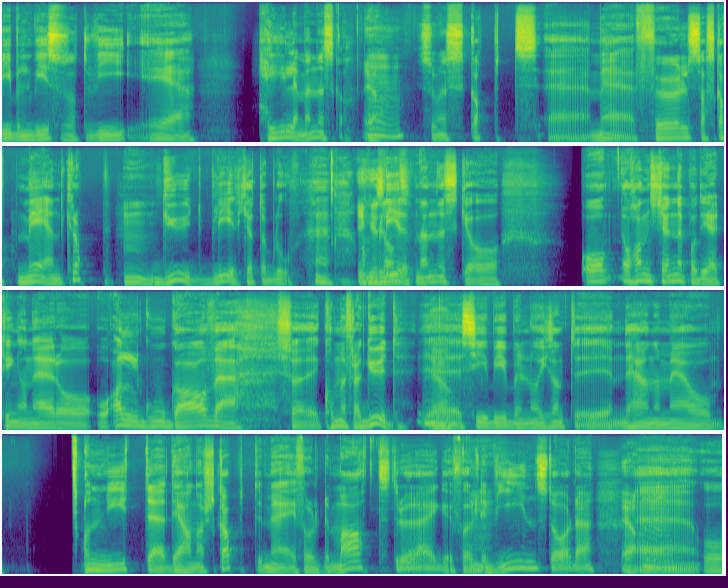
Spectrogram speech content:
Bibelen viser oss at vi er hele mennesker. Ja. Som er skapt eh, med følelser, skapt med en kropp. Gud blir kjøtt og blod. Han Mm. Blir et menneske. og og, og han kjenner på de her tingene her, og, og all god gave kommer fra Gud, eh, sier Bibelen. Og ikke sant, eh, det her med å, å nyte det han har skapt, med, i forhold til mat, tror jeg. I forhold til vin, står det. Ja. Eh, og,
